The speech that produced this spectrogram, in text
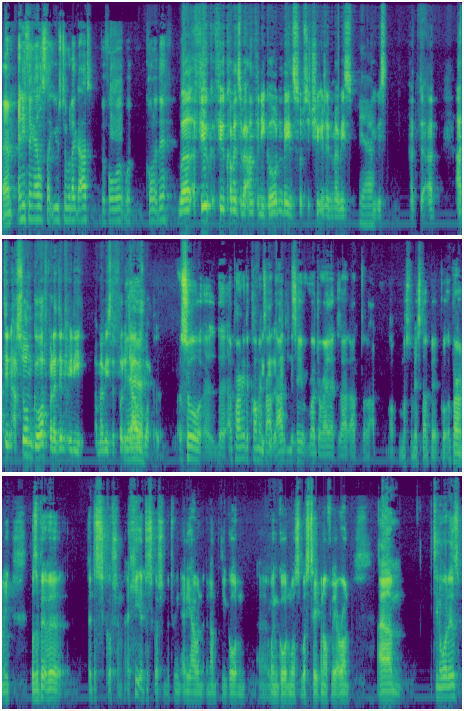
Um, anything else that you two would like to add before we, we call it there? Well, a few a few comments about Anthony Gordon being substituted, and maybe he's, Yeah. he was. I, I, I didn't. I saw him go off, but I didn't really. Or maybe it's the footage I was watching. So uh, the, apparently the comments, I, I didn't see Roger either because I, I, I must have missed that bit. But apparently there's a bit of a, a discussion, a heated discussion between Eddie Howe and, and Anthony Gordon uh, when Gordon was, was taken off later on. Um, do you know what it is?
